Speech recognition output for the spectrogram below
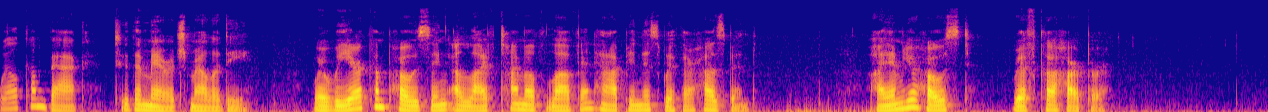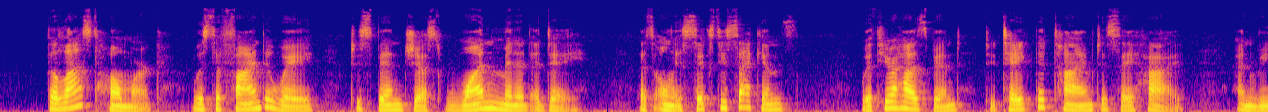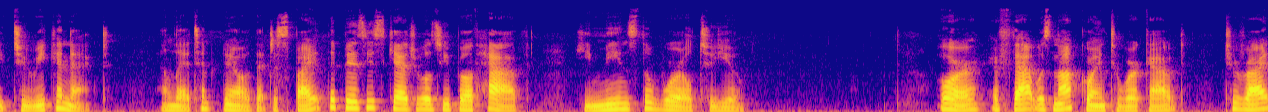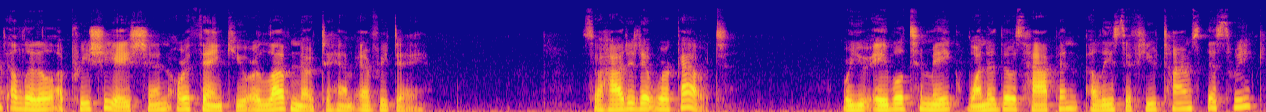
Welcome back to the Marriage Melody, where we are composing a lifetime of love and happiness with our husband. I am your host, Rivka Harper. The last homework was to find a way to spend just one minute a day, that's only 60 seconds, with your husband to take the time to say hi and re- to reconnect and let him know that despite the busy schedules you both have, he means the world to you. Or, if that was not going to work out, to write a little appreciation or thank you or love note to him every day. So, how did it work out? Were you able to make one of those happen at least a few times this week?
